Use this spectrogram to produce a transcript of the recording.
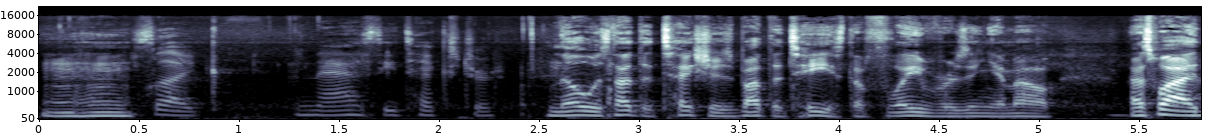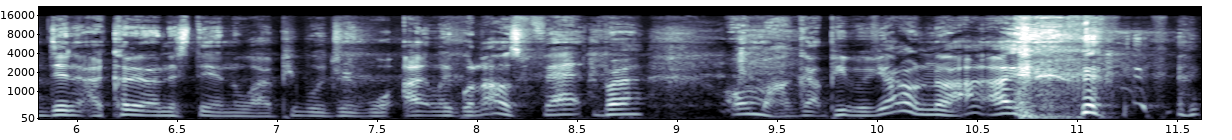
hmm It's like nasty texture. No, it's not the texture. It's about the taste, the flavors in your mouth. That's why I didn't. I couldn't understand why people drink. wa- I, like when I was fat, bruh. Oh my god, people! If y'all don't know, I, I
